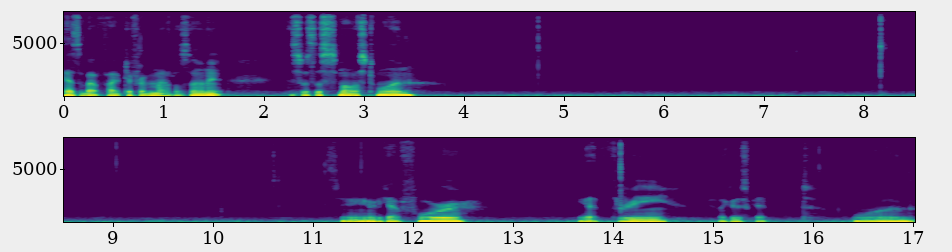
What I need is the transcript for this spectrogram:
has about five different models on it. This was the smallest one. So you already got four. We got three. I feel like I just got one.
